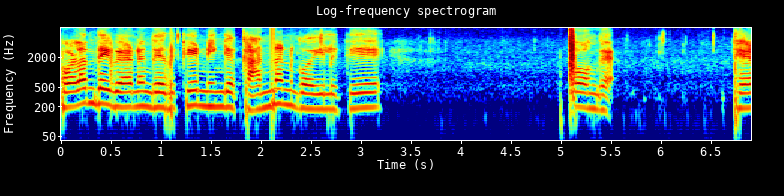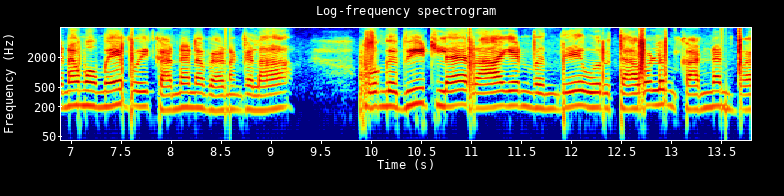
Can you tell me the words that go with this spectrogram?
குழந்தை வேணுங்கிறதுக்கு நீங்கள் கண்ணன் கோயிலுக்கு போங்க. தினமுமே போய் கண்ணனை வணங்கலாம். உங்கள் வீட்டில் ராயன் வந்து ஒரு தவளும் கண்ணன் ப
